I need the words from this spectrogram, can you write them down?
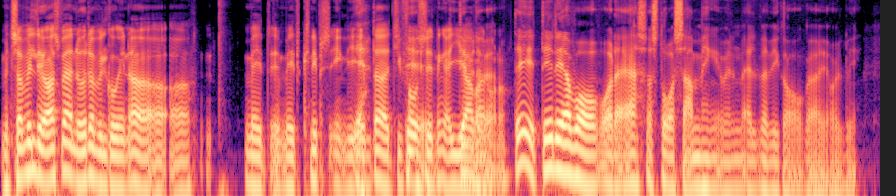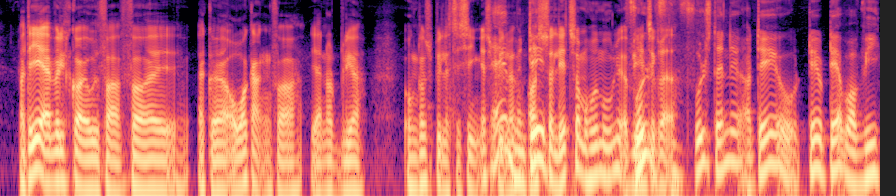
Men så vil det også være noget, der vil gå ind og, og med, et, med et knips egentlig ja, ændre de forudsætninger, I arbejder under. Det, det er der, hvor, hvor der er så stor sammenhæng mellem alt, hvad vi går og gør i øjeblikket. Og det er vel, går jeg ud for, for øh, at gøre overgangen for, ja, når du bliver ungdomsspiller til seniorspiller, ja, men det også så let som overhovedet muligt at blive fuld, integreret. Fuldstændig, og det er, jo, det er jo der, hvor vi,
